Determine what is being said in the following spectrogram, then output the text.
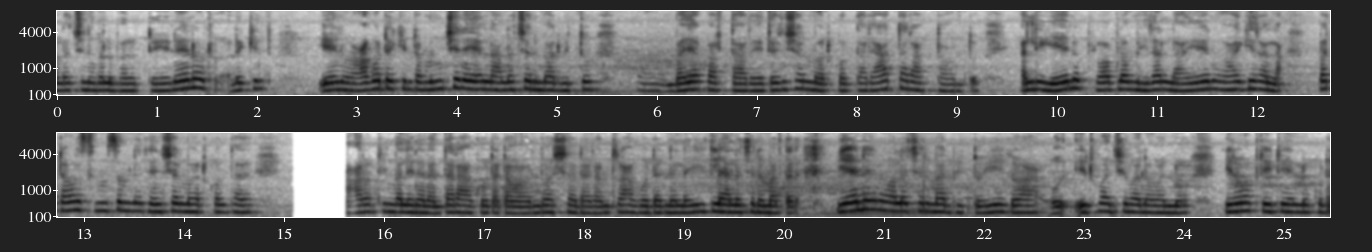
ಆಲೋಚನೆಗಳು ಬರುತ್ತೆ, ಏನೇನೋ ಅದಕ್ಕಿಂತ ಏನು ಆಗೋದಕ್ಕಿಂತ ಮುಂಚೆನೇ ಎಲ್ಲ ಆಲೋಚನೆ ಮಾಡಿಬಿಟ್ಟು ಭಯ ಪಡ್ತಾರೆ ಟೆನ್ಷನ್ ಮಾಡ್ಕೊಳ್ತಾರೆ, ಆ ಥರ ಆಗ್ತಾ ಉಂಟು. ಅಲ್ಲಿ ಏನು ಪ್ರಾಬ್ಲಮ್ ಇರಲ್ಲ, ಏನು ಆಗಿರಲ್ಲ. ಬಟ್ ಅವರು ಸುಮ್ಮ ಸುಮ್ಮನೆ ಟೆನ್ಷನ್ ಮಾಡ್ಕೊಳ್ತಾರೆ. ಆರು ತಿಂಗಳಿನ ನಂತರ ಆಗೋದು ಅಥವಾ ಒಂದು ವರ್ಷದ ನಂತರ ಆಗೋದನ್ನೆಲ್ಲ ಈಗಲೇ ಆಲೋಚನೆ ಮಾಡ್ತಾರೆ. ಏನೇನೋ ಆಲೋಚನೆ ಮಾಡಿಬಿಟ್ಟು ಈಗ ಇರುವ ಜೀವನವನ್ನು, ಇರುವ ಪ್ರೀತಿಯನ್ನು ಕೂಡ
